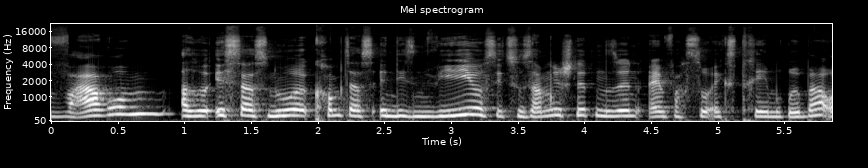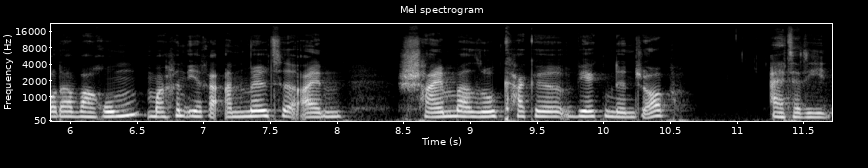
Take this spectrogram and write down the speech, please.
warum, also ist das nur, kommt das in diesen Videos, die zusammengeschnitten sind, einfach so extrem rüber? Oder warum machen ihre Anwälte einen scheinbar so kacke wirkenden Job? Alter, die.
